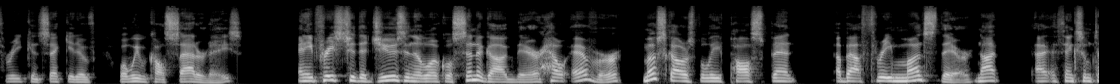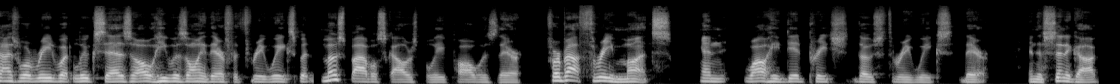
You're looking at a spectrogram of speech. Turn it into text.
three consecutive, what we would call Saturdays. And he preached to the Jews in the local synagogue there. However, most scholars believe Paul spent about three months there. Not, I think sometimes we'll read what Luke says, oh, he was only there for three weeks, but most Bible scholars believe Paul was there for about three months. And while he did preach those three weeks there in the synagogue,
